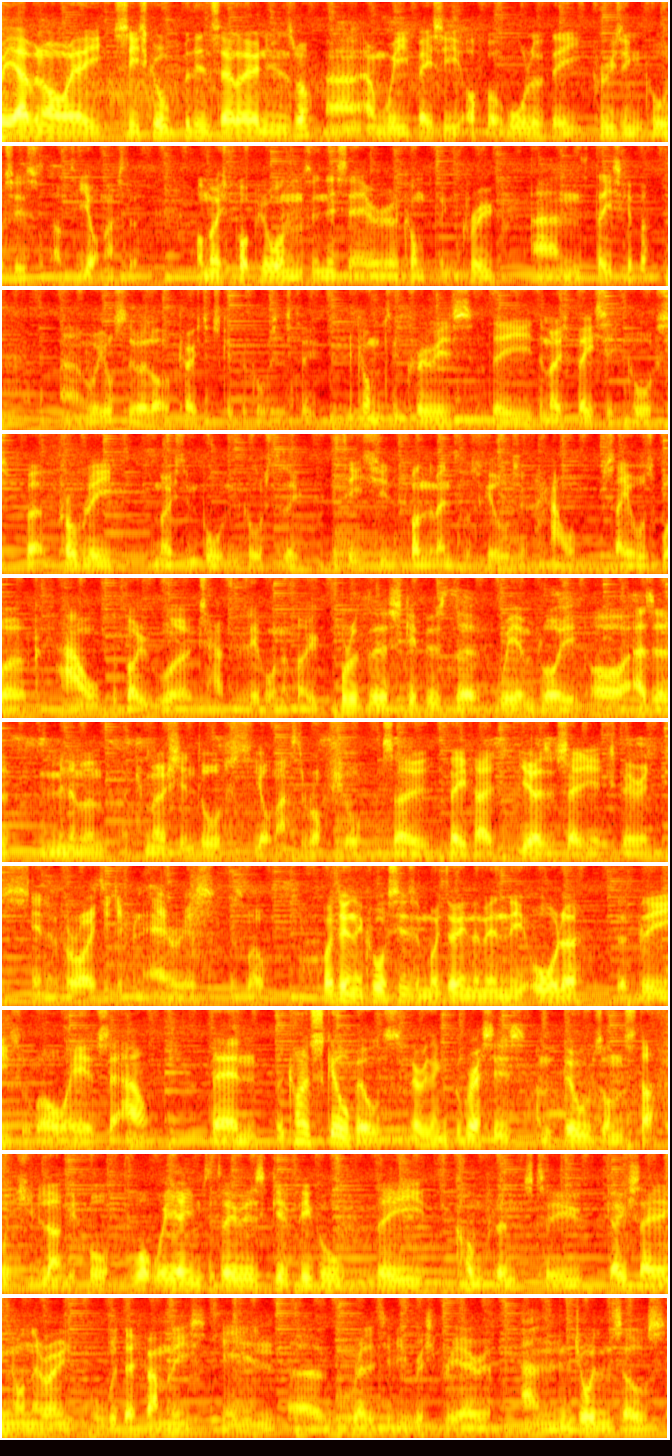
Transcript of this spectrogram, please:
We have an Sea School within Sail Ionian as well, uh, and we basically offer all of the cruising courses up to Yachtmaster. Our most popular ones in this area are Competent Crew and Day Skipper. Uh, we also do a lot of coastal skipper courses too. The Competent Crew is the, the most basic course, but probably the most important course to do. It teaches you the fundamental skills of how sails work, how the boat works, how to live on a boat. All of the skippers that we employ are, as a minimum, a commercially endorsed Yachtmaster offshore. So they've had years of sailing experience in a variety of different areas as well. By doing the courses and by doing them in the order that the sort of RYA have set out, then the kind of skill builds. Everything progresses and builds on stuff which you've learnt before. What we aim to do is give people the confidence to go sailing on their own or with their families in a relatively risk-free area and enjoy themselves.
